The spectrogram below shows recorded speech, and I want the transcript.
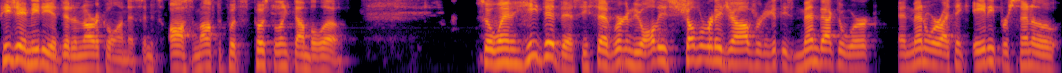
PJ Media did an article on this, and it's awesome. I'll have to put post the link down below. So when he did this, he said, "We're going to do all these shovel-ready jobs. We're going to get these men back to work." And men were, I think, eighty percent of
